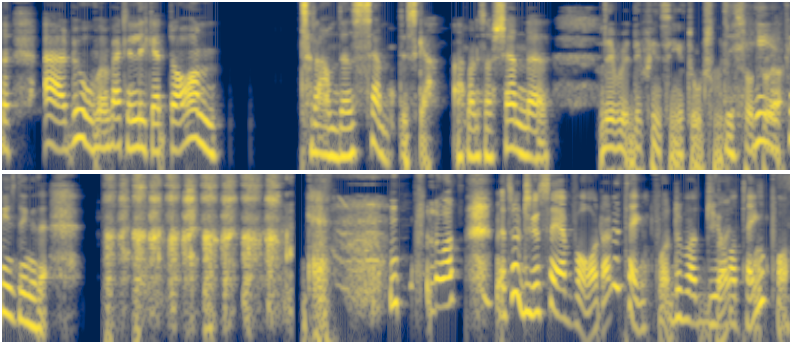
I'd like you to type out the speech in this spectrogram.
Är behoven verkligen likadan? Tramdensemtiska. Att man liksom känner Det, det finns inget ord som Det heter så tror jag. finns det inget. Förlåt, men jag trodde du skulle säga vad du hade tänkt på. Du bara, du jag Nej. har tänkt på.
